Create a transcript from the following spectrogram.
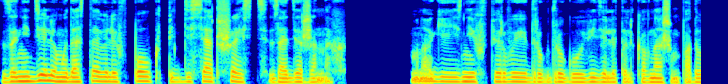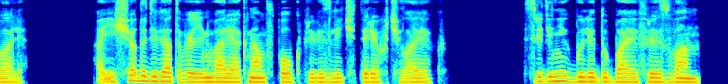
За неделю мы доставили в полк 56 задержанных. Многие из них впервые друг друга увидели только в нашем подвале. А еще до 9 января к нам в полк привезли четырех человек. Среди них были Дубаев Резван,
